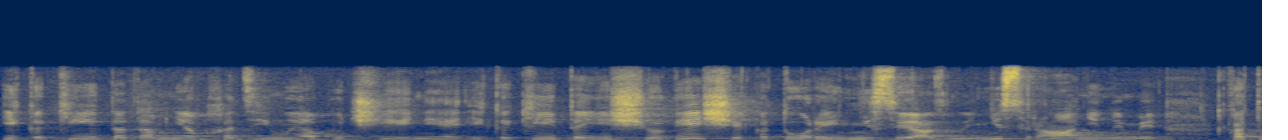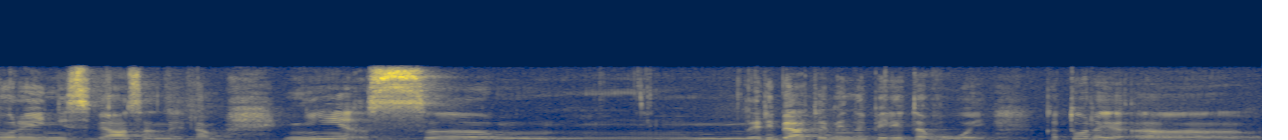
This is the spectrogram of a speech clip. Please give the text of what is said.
и какие-то там необходимые обучения, и какие-то еще вещи, которые не связаны ни с ранеными, которые не связаны там, ни с ребятами на передовой, которые э,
